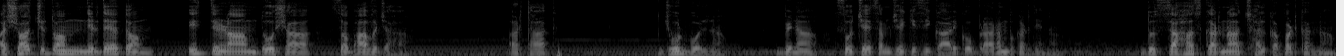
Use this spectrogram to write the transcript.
अशौचतम निर्दयतम, स्त्रीणाम दोषा स्वभाव जहा अर्थात, झूठ बोलना, बिना सोचे समझे किसी कार्य को प्रारंभ कर देना। दुस्साहस करना, छल कपट करना,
